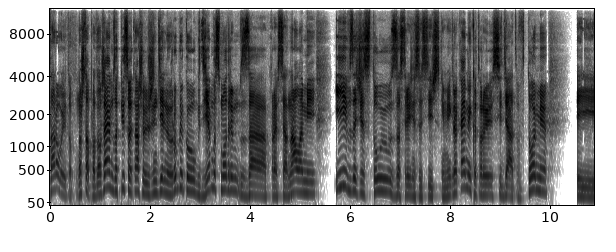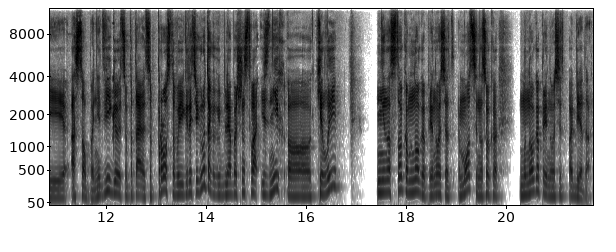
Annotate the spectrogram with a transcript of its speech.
Здорово, YouTube. Ну что, продолжаем записывать нашу еженедельную рубрику, где мы смотрим за профессионалами и зачастую за среднестатистическими игроками, которые сидят в доме и особо не двигаются, пытаются просто выиграть игру, так как для большинства из них э, киллы не настолько много приносят эмоций, насколько много приносит победа.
